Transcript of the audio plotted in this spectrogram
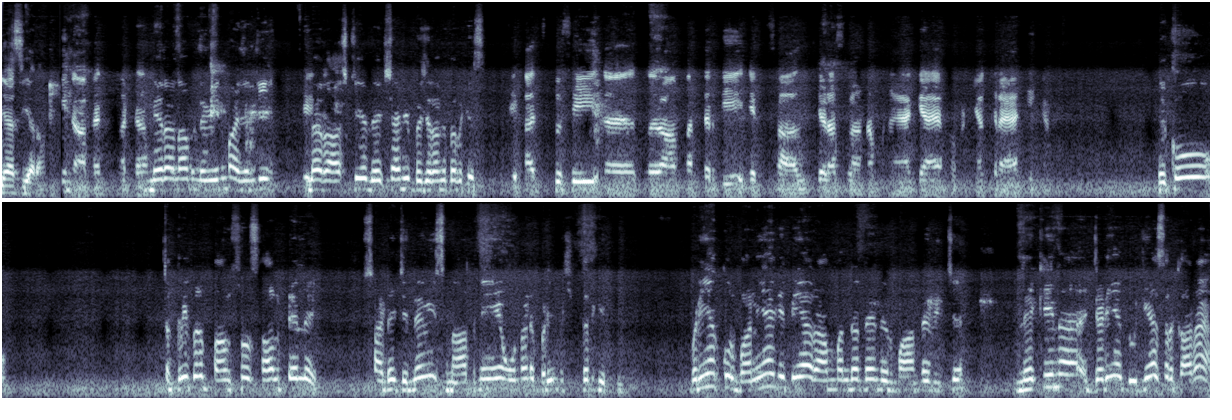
ਜੈ ਸਿਆ ਰਾਮ। ਕੀ ਨਾਮ ਹੈ ਤੁਹਾਡਾ? ਮੇਰਾ ਨਾਮ ਨਵੀਨ ਮਹਾਜਨ ਜੀ। ਮੈਂ ਰਾਸ਼ਟਰੀ ਅਧਿਕਸ਼ ਜੀ ਬਜਰੰਗ ਦਲ ਕਿਸ ਤੇ ਅੱਜ ਤੁਸੀਂ ਅਹ, ਰਾਮ ਮੰਦਿਰ ਦੀ ਇੱਕ ਸਾਲ ਜਿਹੜਾ ਸਾਲਾਨਾ ਮਨਾਇਆ ਗਿਆ ਹੈ ਹਵਨੀਅਤ ਕਰਾਇਆ ਕੀ ਹੈ ਦੇਖੋ ਤਕਰੀਬਨ 500 ਸਾਲ ਪਹਿਲੇ ਸਾਡੇ ਜਿੰਨੇ ਵੀ ਸਨਾਤਨੀ ਹੈ ਉਹਨਾਂ ਨੇ ਬੜੀ ਮੁਸ਼ਕਲ ਕੀਤੀ। ਬੜੀਆਂ ਕੁਰਬਾਨੀਆਂ ਦਿੱਤੀਆਂ ਰਾਮ ਮੰਦਿਰ ਦੇ ਨਿਰਮਾਣ ਦੇ ਵਿੱਚ। ਲੇਕਿਨ ਜਿਹੜੀਆਂ ਦੂਜੀਆਂ ਸਰਕਾਰਾਂ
